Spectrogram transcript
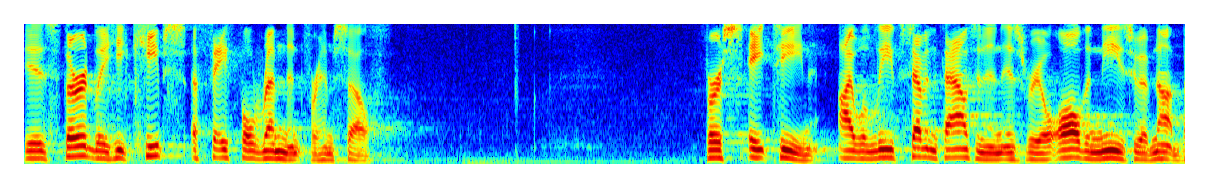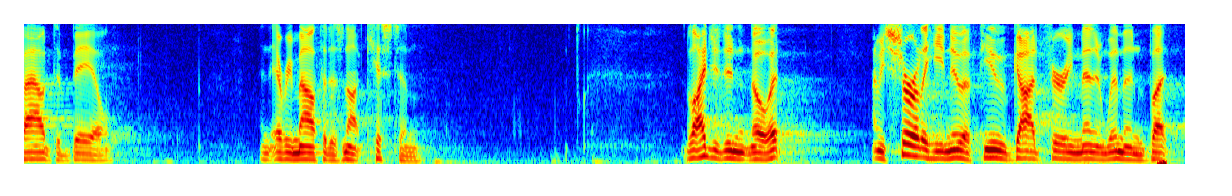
is thirdly, he keeps a faithful remnant for himself. Verse 18 I will leave 7,000 in Israel, all the knees who have not bowed to Baal, and every mouth that has not kissed him. Elijah didn't know it. I mean, surely he knew a few God fearing men and women, but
